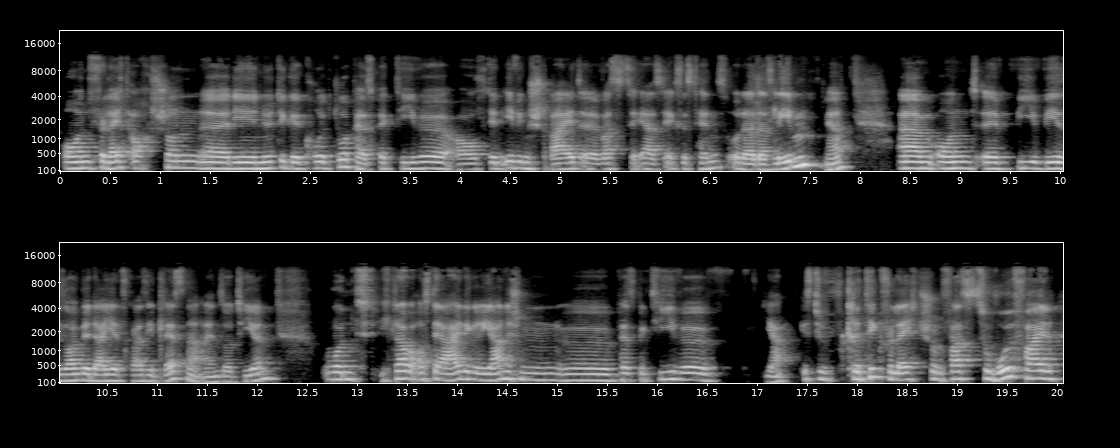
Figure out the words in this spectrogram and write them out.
und vielleicht auch schon äh, die nötige Korrekturperspektive auf den ewigen Streit, äh, was zuerst Existenz oder das Leben, ja, ähm, und äh, wie, wie sollen wir da jetzt quasi Plessner einsortieren? Und ich glaube, aus der heideggerianischen äh, Perspektive ja, ist die Kritik vielleicht schon fast zu wohlfeil,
